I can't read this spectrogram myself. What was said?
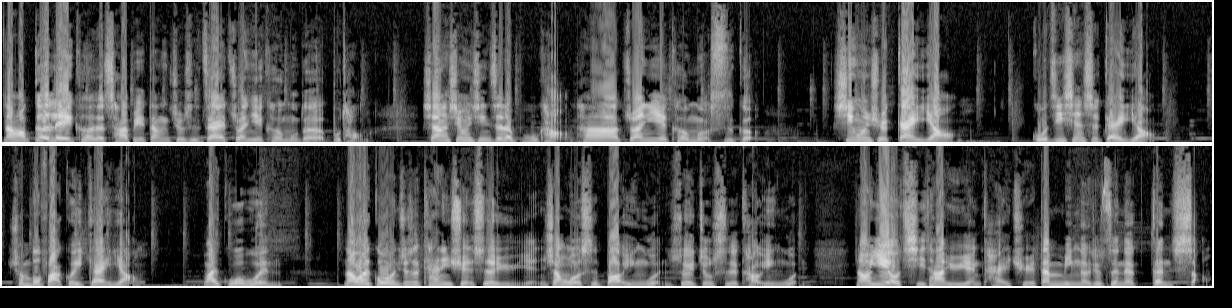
然后各类科的差别当然就是在专业科目的不同。像新闻行政的补考，它专业科目有四个：新闻学概要、国际县市概要、传播法规概要、外国文、那外国文就是看你选设语言，像我是报英文，所以就是考英文。然后也有其他语言开缺，但名额就真的更少。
